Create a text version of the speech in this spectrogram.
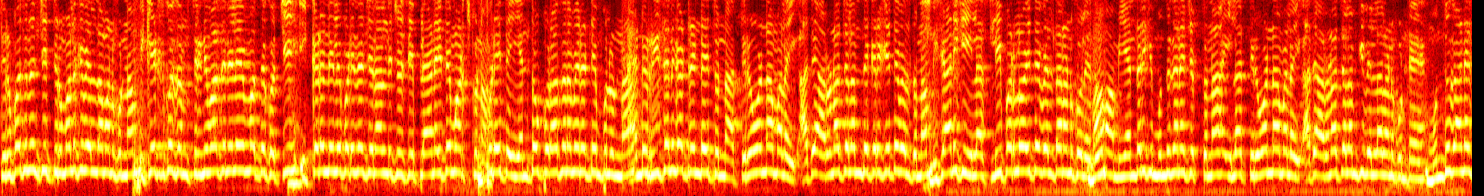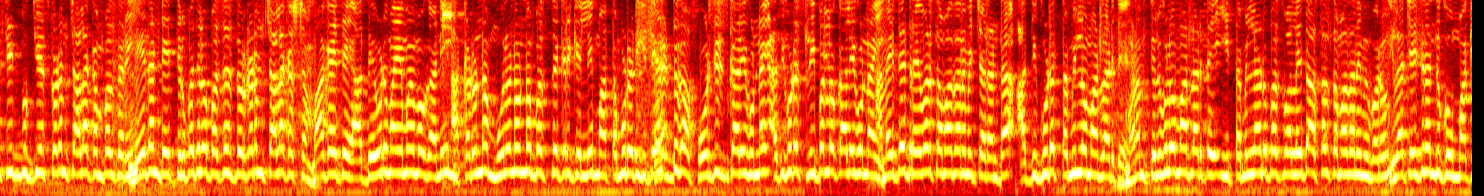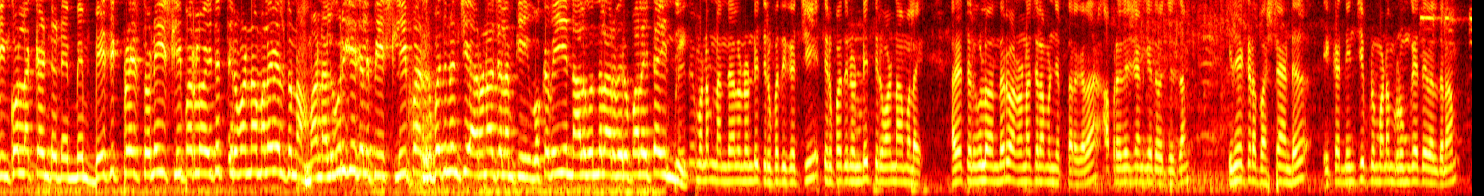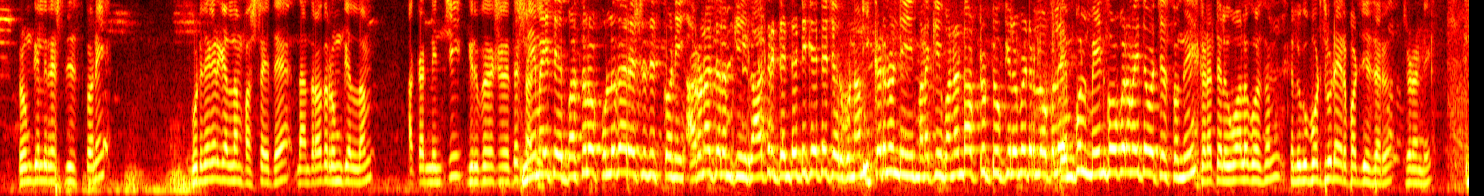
తిరుపతి నుంచి తిరుమలకి వెళ్దాం అనుకున్నాం. టికెట్స్ కోసం శ్రీనివాస నిలయం వద్దకు వచ్చి ఇక్కడ నిలబడిన జనాల్ని చూసి ప్లాన్ అయితే మార్చుకున్నాం. ఇప్పుడైతే ఎంతో పురాతనమైన టెంపుల్ ఉన్న అండ్ రీసెంట్గా ట్రెండ్ అవుతున్న తిరువన్నామలై అదే అరుణాచలం దగ్గరికి అయితే వెళ్తున్నాం. నిజానికి ఇలా స్లీపర్లో అయితే వెళ్తాను అనుకోలేదు. మీ అందరికి ముందుగానే చెప్తున్నా ఇలా తిరువన్నామలై అదే అరుణాచలం కి వెళ్ళాలనుకుంటే ముందుగానే సీట్ బుక్ చేసుకోవడం చాలా కంపల్సరీ లేదంటే తిరుపతిలో బస్సెస్ దొరకడం చాలా కష్టం. మాకైతే ఆ దేవుడు మయమేమో గానీ అక్కడున్న మూలన ఉన్న బస్ దగ్గరికి వెళ్ళి మా తమ్ముడు అడిగితే కరెక్ట్గా ఫోర్ సీట్స్ ఖాళీగా ఉన్నాయి అది కూడా స్లీపర్లో ఖాళీగా ఉన్నాయి. అయితే డ్రైవర్ డ్రైవర్ సమాధానం ఇచ్చాడంట? అది కూడా తమిళ్ళో మాట్లాడితే. మనం తెలుగులో మాట్లాడితే ఈ తమిళనాడు బస్ వాళ్ళు అయితే అసలు సమాధానం ఇవ్వరు. ఇలా చేసినందుకు మాకు ఇంకో లెక్క ఏంటంటే మేము బేసిక్ ప్రైస్ తోనే ఈ స్లీపర్లో అయితే తిరువన్నామలే వెళ్తున్నాం. మా నలుగురికి కలిపి స్లీపర్ తిరుపతి నుంచి అరుణాచలం కి ఒక వెయ్యి నాలుగు వందల అరవై రూపాయలు అయితే అయింది. మనం నంద్యాల నుండి తిరుపతికి వచ్చి తిరుపతి నుండి తిరువన్నామలై. అదే తెలుగులో అందరూ అరుణాచలం అని చెప్తారు కదా ఆ ప్రదేశానికి అయితే వచ్చేసాం. ఇదే ఇక్కడ బస్ స్టాండ్. ఇక్కడ నుంచి ఇప్పుడు మనం రూమ్కి అయితే వెళ్తున్నాం. రూమ్కి వెళ్ళి రెస్ట్ తీసుకొని గుడి దగ్గరికి వెళ్దాం ఫస్ట్ అయితే. దాని తర్వాత రూమ్కి వెళ్దాం. అక్కడి నుంచి గిరి ప్రదక్షిణ అయితే మేమైతే బస్సులో ఫుల్గా రెస్ట్ తీసుకొని అరుణాచలం కి రాత్రి టెన్ థర్టీకి అయితే చేరుకున్నాం. ఇక్కడ నుండి మనకి one and half to two kilometre లోపల టెంపుల్ మెయిన్ గోపురం అయితే వచ్చేస్తుంది. ఇక్కడ తెలుగు వాళ్ళ కోసం తెలుగు బోర్డ్స్ కూడా ఏర్పాటు చేశారు. చూడండి.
